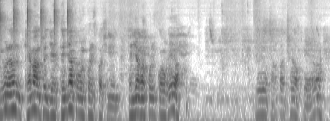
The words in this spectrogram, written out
이거는 개망초 이제 된장국을 끓일 것입니다. 된장을 끓일 거고요. 이거 잠깐 쳐놓을게요.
